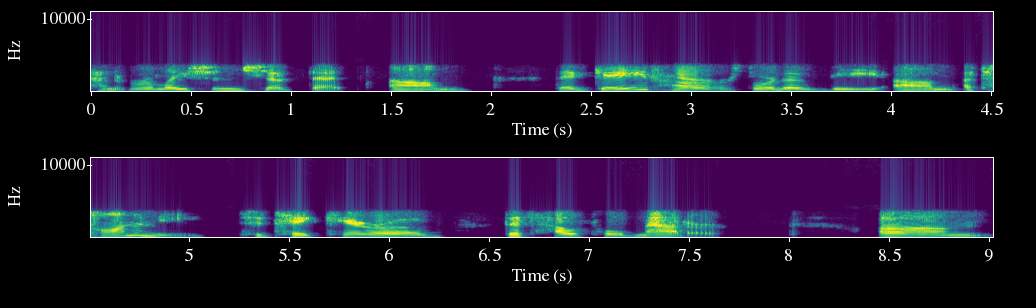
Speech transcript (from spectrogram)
kind of relationship that um, that gave her sort of the um, autonomy to take care of this household matter. Um,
